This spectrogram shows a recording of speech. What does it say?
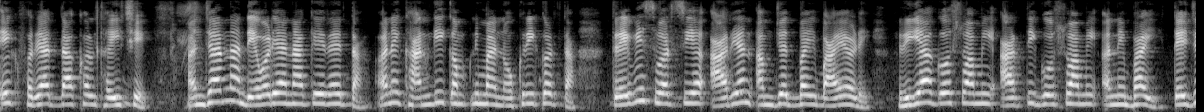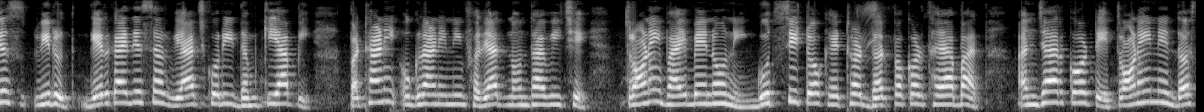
એક ફરિયાદ દાખલ થઈ છે. અંજારના દેવળિયા નાકે રહેતા અને ખાનગી કંપનીમાં નોકરી કરતા ત્રેવીસ વર્ષીય આર્યન અમજદભાઈ બાયડે રિયા ગોસ્વામી, આરતી ગોસ્વામી અને ભાઈ તેજસ વિરુદ્ધ ગેરકાયદેસર વ્યાજખોરી ધમકી આપી પઠાણી ઉઘરાણીની ફરિયાદ નોંધાવી છે. ત્રણેય ભાઈ બહેનોની ગુજસી ટોક હેઠળ ધરપકડ થયા બાદ અંજાર કોર્ટે ત્રણેયને દસ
